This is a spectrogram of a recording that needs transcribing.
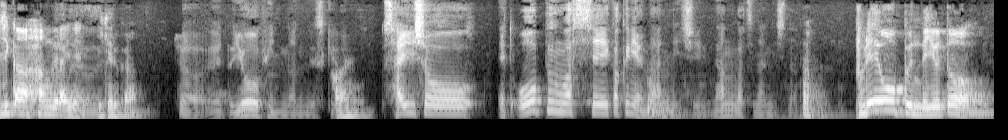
時間半ぐらいで行けるから。じゃあ、えっ、と、ヨーフィンなんですけど、はい最初、えっ、と、オープンは正確には何日、何月何日なのあプレオープンで言うと、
